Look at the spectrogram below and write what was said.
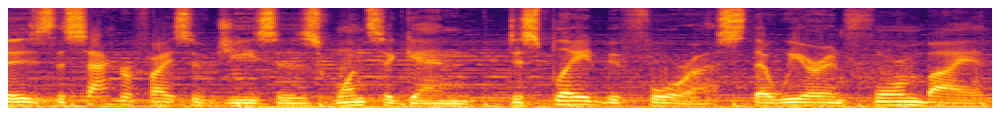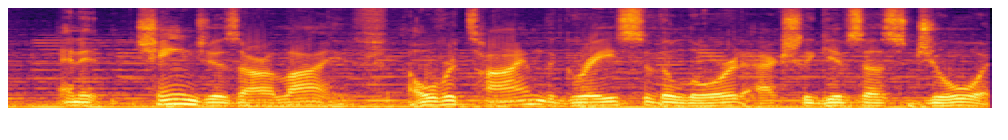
is the sacrifice of Jesus once again displayed before us, that we are informed by it, and it changes our life. Over time, the grace of the Lord actually gives us joy.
